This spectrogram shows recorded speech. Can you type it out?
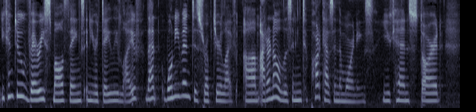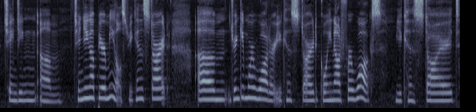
you can do very small things in your daily life that won't even disrupt your life. Um, I don't know, listening to podcasts in the mornings. You can start changing um, changing up your meals. You can start um, drinking more water. You can start going out for walks. You can start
